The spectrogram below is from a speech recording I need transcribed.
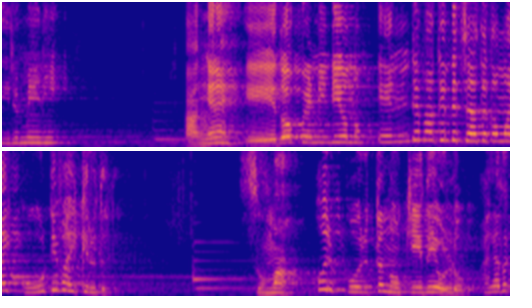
തിരുമേനി. അങ്ങനെ ഏതോ പെണ്ണിന്റെ ഒന്നും എന്റെ മകന്റെ ജാതകമായി കൂട്ടി വായിക്കരുത്. സുമ ഒരു പൊരുത്തം നോക്കിയതേ ഉള്ളൂ. അല്ലാതെ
